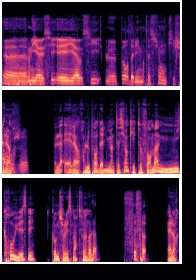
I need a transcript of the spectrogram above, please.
Euh, mais il y a aussi et il y a aussi le port d'alimentation qui change. Alors, alors le port d'alimentation qui est au format micro USB comme sur les smartphones. Voilà. C'est ça. Alors,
